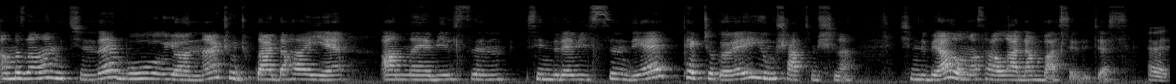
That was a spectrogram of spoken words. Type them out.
Ama zaman içinde bu yönler çocuklar daha iyi anlayabilsin, sindirebilsin diye pek çok öğeyi yumuşatmışlar. Şimdi biraz o masallardan bahsedeceğiz. Evet,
